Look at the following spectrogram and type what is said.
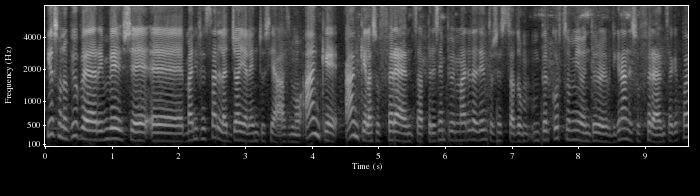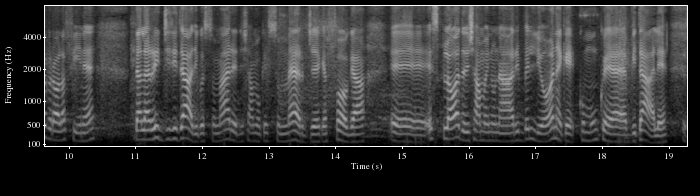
Io sono più per invece eh, manifestare la gioia e l'entusiasmo, anche, anche, la sofferenza, per esempio in Mare da Dentro c'è stato un percorso mio interiore di grande sofferenza che poi però alla fine dalla rigidità di questo mare diciamo, che sommerge, che affoga, eh, esplode diciamo, in una ribellione che comunque è vitale. Eh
